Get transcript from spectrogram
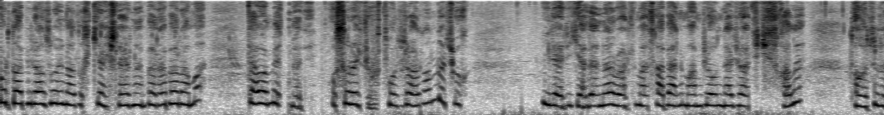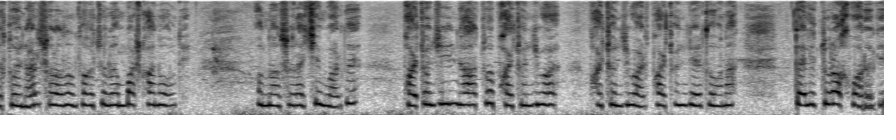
Orada biraz oynadık gençlerle beraber ama devam etmedi. O sıraki futbolculardan da çok ileri gelenler vardı. Mesela benim amcaoğlu Necati Kiskalı dağcılıkta oynadı. Sonradan dağcılığın başkanı oldu. Ondan sonra kim vardı? Pythoncu Nihat var, Pythoncu var. Pythoncu var. Pythoncu derdi ona. Deli Durak vardı.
